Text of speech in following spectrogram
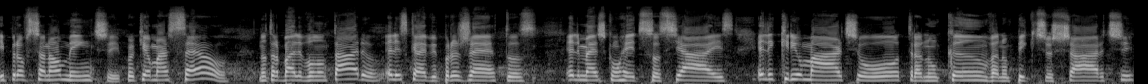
e profissionalmente. Porque o Marcel, no trabalho voluntário, ele escreve projetos, ele mexe com redes sociais, ele cria uma arte ou outra no Canva, no Pictochart.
